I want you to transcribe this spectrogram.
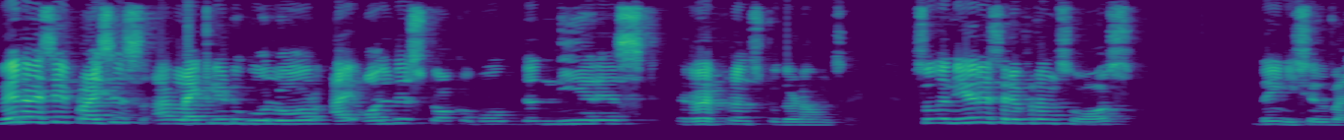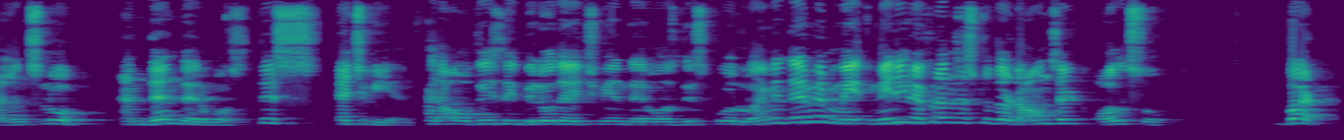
when I say prices are likely to go lower, I always talk about the nearest reference to the downside. So the nearest reference was the initial balance low and then there was this HVN and obviously below the HVN there was this poor low. I mean there were ma many references to the downside also but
